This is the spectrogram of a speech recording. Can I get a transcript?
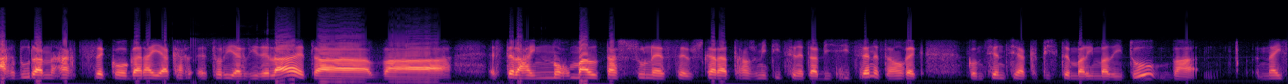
arduran hartzeko garaiak etorriak direla, eta ba, ez dela hain normaltasunez Euskara transmititzen eta bizitzen, eta horrek kontzientziak pizten balin baditu, ba, naiz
